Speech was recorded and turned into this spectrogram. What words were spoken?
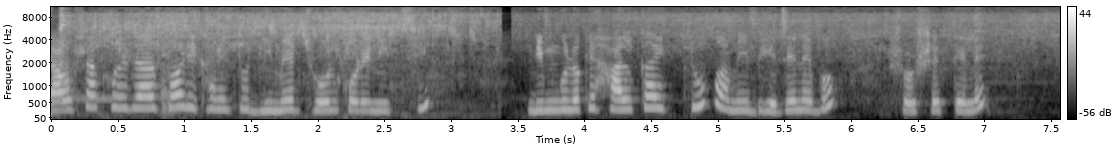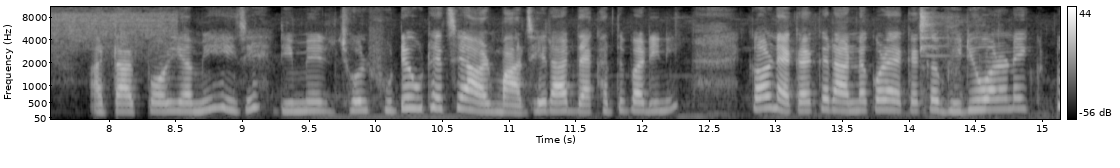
লাউ শাক হয়ে যাওয়ার পর এখানে একটু ডিমের ঝোল করে নিচ্ছি। ডিমগুলোকে হালকা একটু আমি ভেজে নেব সর্ষের তেলে। আর তারপরে আমি এই যে ডিমের ঝোল ফুটে উঠেছে আর মাঝের আর দেখাতে পারিনি। কারণ একা একা রান্না করা, একা একা ভিডিও বানানো একটু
